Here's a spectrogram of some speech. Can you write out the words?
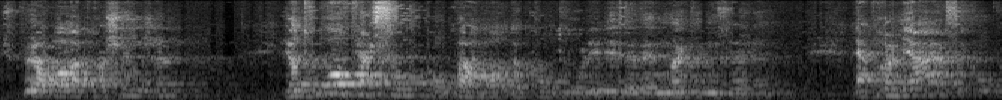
Je peux avoir la prochaine, Jean? Il y a trois façons qu'on peut avoir de contrôler les événements qui nous arrivent. La première, c'est qu'on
